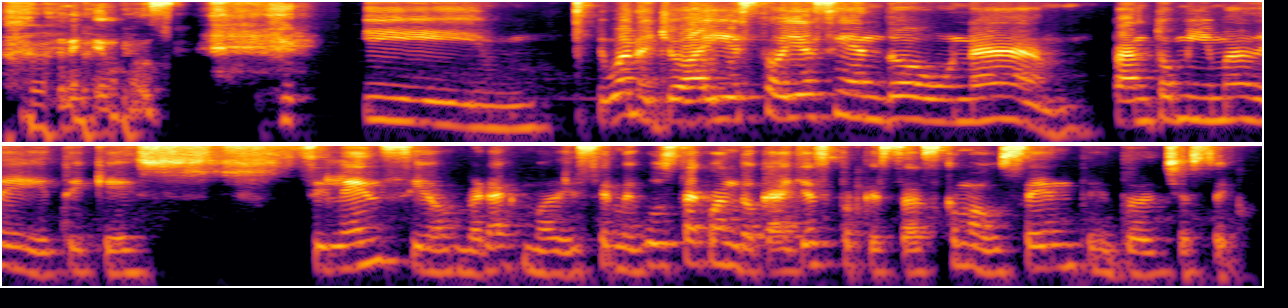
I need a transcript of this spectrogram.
tenemos. Y, bueno, yo ahí estoy haciendo una pantomima de, de, que es silencio, ¿verdad? Como dice, me gusta cuando callas porque estás como ausente, entonces yo estoy como...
